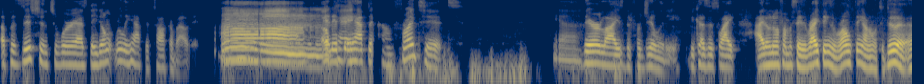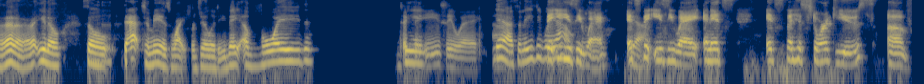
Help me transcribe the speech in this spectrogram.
a position to whereas they don't really have to talk about it. Ah, and okay. if they have to confront it, yeah, there lies the fragility because it's like I don't know if I'm gonna say the right thing, the wrong thing. I don't know what to do. You know, so yeah. that to me is white fragility. They avoid take being, the easy way. Yeah, it's an easy way. The out. easy way. It's yeah. the easy way, and it's it's the historic use of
